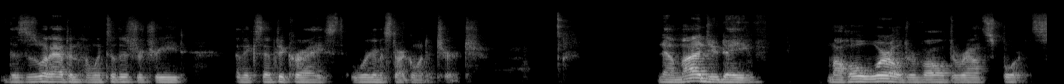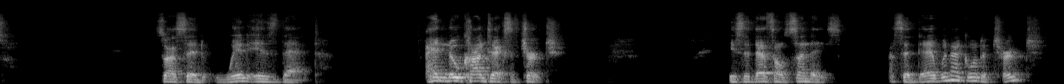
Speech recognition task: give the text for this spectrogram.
this is what happened. I went to this retreat. I've accepted Christ. We're going to start going to church. Now, mind you, Dave, my whole world revolved around sports. So I said, When is that? I had no context of church. He said, That's on Sundays. I said, Dad, we're not going to church.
